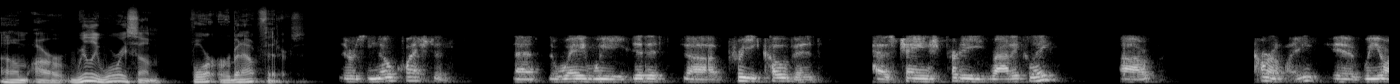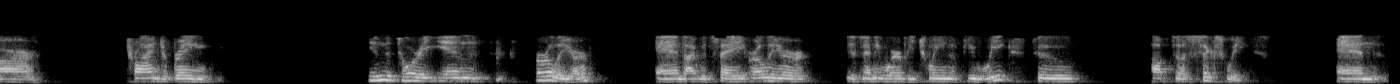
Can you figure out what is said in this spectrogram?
um, are really worrisome for urban outfitters. There's no question that the way we did it uh, pre-COVID has changed pretty radically. Uh, currently, we are trying to bring inventory in earlier, and I would say earlier is anywhere between a few weeks to up to six weeks. And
